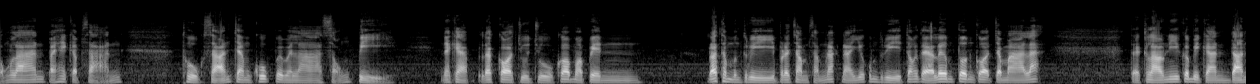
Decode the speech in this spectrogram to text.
2 ล้านไปให้กับศาล ถูกศาลจำคุกเป็นเวลา 2 ปีนะครับ แล้วก็จู่ๆก็มาเป็นรัฐมนตรีประจำสำนักนายกรัฐมนตรี ตั้งแต่เริ่มต้นก็จะมาละ แต่คราวนี้ก็มีการดัน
